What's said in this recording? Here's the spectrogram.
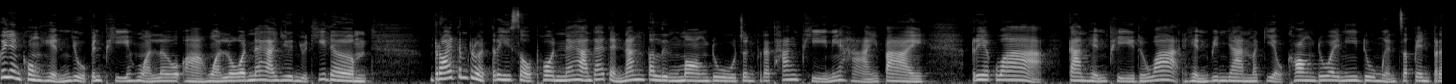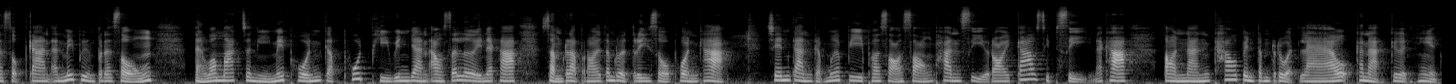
ก็ยังคงเห็นอยู่เป็นผีหัวโลหัวโล้นนะคะ ยืนอยู่ที่เดิม ร้อยตำรวจตรีโสพลนะคะได้แต่นั่งตะลึงมองดูจนกระทั่งผีนี่หายไป เรียกว่าการเห็นผีหรือว่าเห็นวิญญาณมาเกี่ยวข้องด้วยนี่ดูเหมือนจะเป็นประสบการณ์อันไม่พึงประสงค์ แต่ว่ามักจะหนีไม่พ้นกับพูดผีวิญญาณเอาซะเลยนะคะสำหรับร้อยตำรวจตรีโสพลค่ะ เช่นกันกับเมื่อปีพศ 2494 นะคะ ตอนนั้นเข้าเป็นตำรวจแล้วขณะเกิดเหตุ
